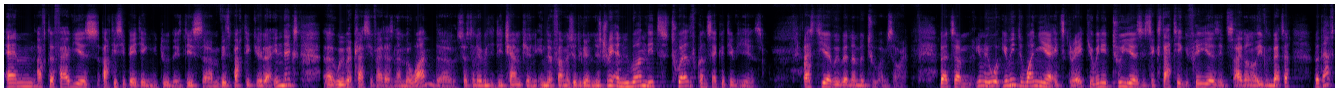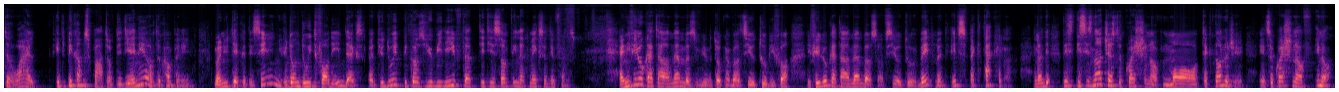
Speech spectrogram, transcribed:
And after five years participating to this, this, um, this particular index, uh, we were classified as number one, the sustainability champion in the pharmaceutical industry and we won it 12 consecutive years. Last year we were number two. I'm sorry, but um, you know, you win it one year, it's great. You win it two years, it's ecstatic. Three years, it's I don't know, even better. But after a while, it becomes part of the DNA of the company. When you take a decision, you don't do it for the index, but you do it because you believe that it is something that makes a difference. And if you look at our numbers, we were talking about CO2 before. If you look at our numbers of CO2 abatement, it's spectacular. You know, this, this is not just a question of more technology. It's a question of, you know,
